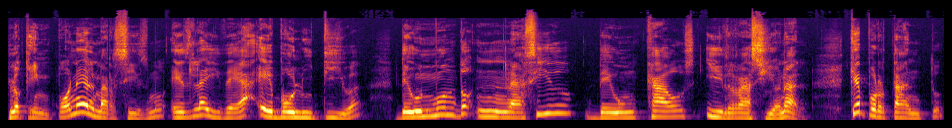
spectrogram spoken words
Lo que impone el marxismo es la idea evolutiva de un mundo nacido de un caos irracional, que por tanto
